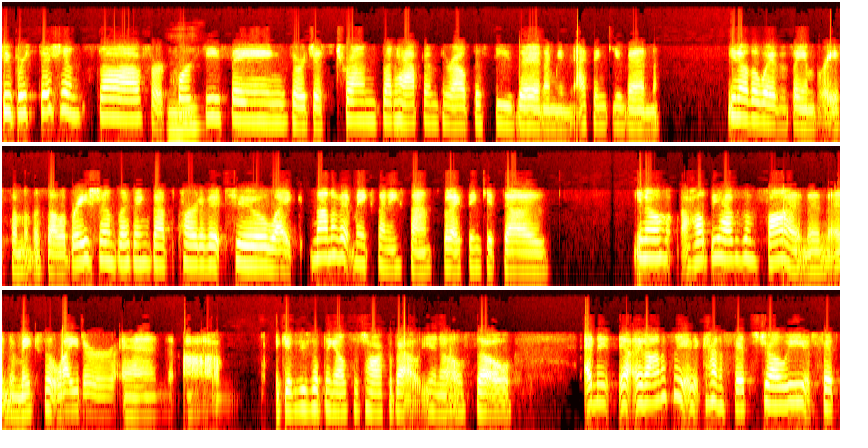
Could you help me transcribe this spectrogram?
superstition stuff or mm-hmm. quirky things or just trends that happen throughout the season. I mean, I think even you know the way that they embrace some of the celebrations, I think that's part of it too. Like none of it makes any sense, but I think it does you know, help you have some fun and, and it makes it lighter and um it gives you something else to talk about, you know. So and it, it honestly it kind of fits Joey. It fits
